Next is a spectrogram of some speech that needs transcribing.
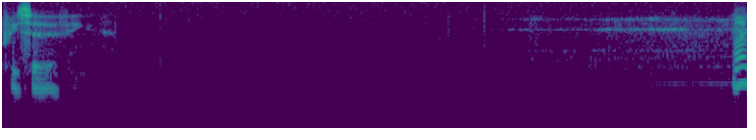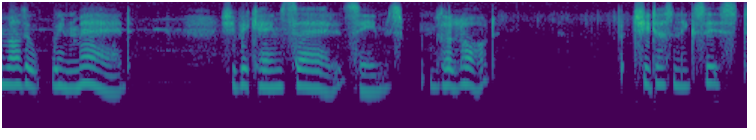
Preserving. My mother went mad. She became sad, it seems. A lot. But she doesn't exist.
